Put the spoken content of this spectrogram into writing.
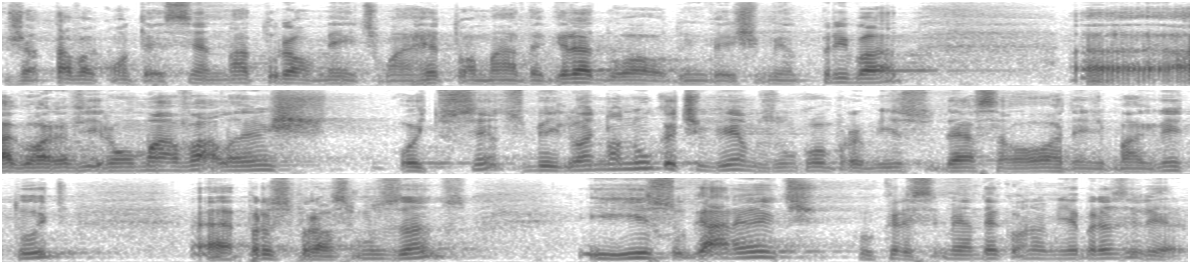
já estava acontecendo naturalmente, uma retomada gradual do investimento privado, é, agora virou uma avalanche 800 bilhões, nós nunca tivemos um compromisso dessa ordem de magnitude é, para os próximos anos, e isso garante o crescimento da economia brasileira.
